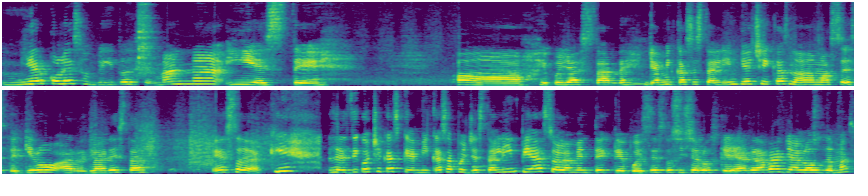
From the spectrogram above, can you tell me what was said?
miércoles, ombliguito de semana y este Ah, y pues ya es tarde. Ya mi casa está limpia, chicas. Nada más este quiero arreglar esta esto de aquí. Les digo, chicas, que mi casa pues ya está limpia. Solamente que pues esto sí se los quería grabar. Ya los demás,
